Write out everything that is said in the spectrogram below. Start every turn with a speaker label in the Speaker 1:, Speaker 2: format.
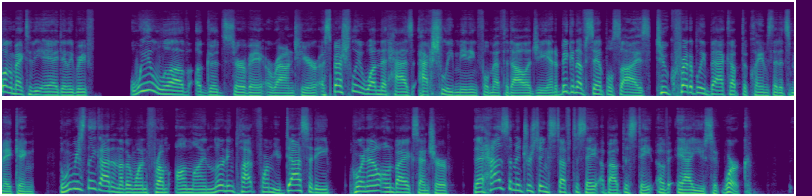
Speaker 1: Welcome back to the AI Daily Brief. We love a good survey around here, especially one that has actually meaningful methodology and a big enough sample size to credibly back up the claims that it's making. And we recently got another one from online learning platform Udacity, who are now owned by Accenture, that has some interesting stuff to say about the state of AI use at work.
